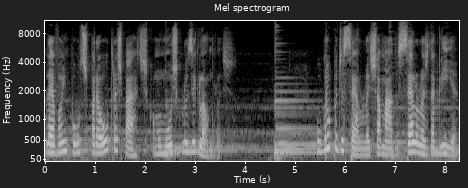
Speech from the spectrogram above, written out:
levam impulsos para outras partes, como músculos e glândulas. O grupo de células chamado células da glia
